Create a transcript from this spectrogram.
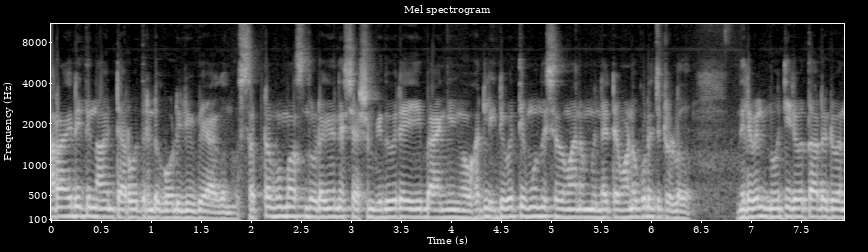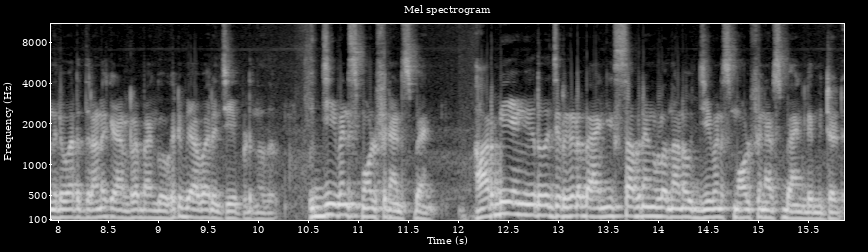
ആറായിരത്തി നാനൂറ്റി അറുപത്തിരണ്ട് കോടി രൂപയാകുന്നു സെപ്റ്റംബർ മാസം തുടങ്ങിയതിന് ശേഷം ഇതുവരെ ഈ ബാങ്കിംഗ് ഓഹരിൽ ഇരുപത്തിമൂന്ന് ശതമാനം മുന്നേറ്റമാണ് കുറിച്ചിട്ടുള്ളത്. നിലവിൽ നൂറ്റി ഇരുപത്തി രൂപ നിലവാരത്തിലാണ് കാനറ ബാങ്ക് ഓഹരി വ്യാപാരം ചെയ്യപ്പെടുന്നത്. Ujjivan small finance bank. R B I അംഗീകൃത ചെറുകിട ബാങ്കിംഗ് സ്ഥാപനങ്ങളൊന്നാണ് Ujjivan small finance bank limited.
